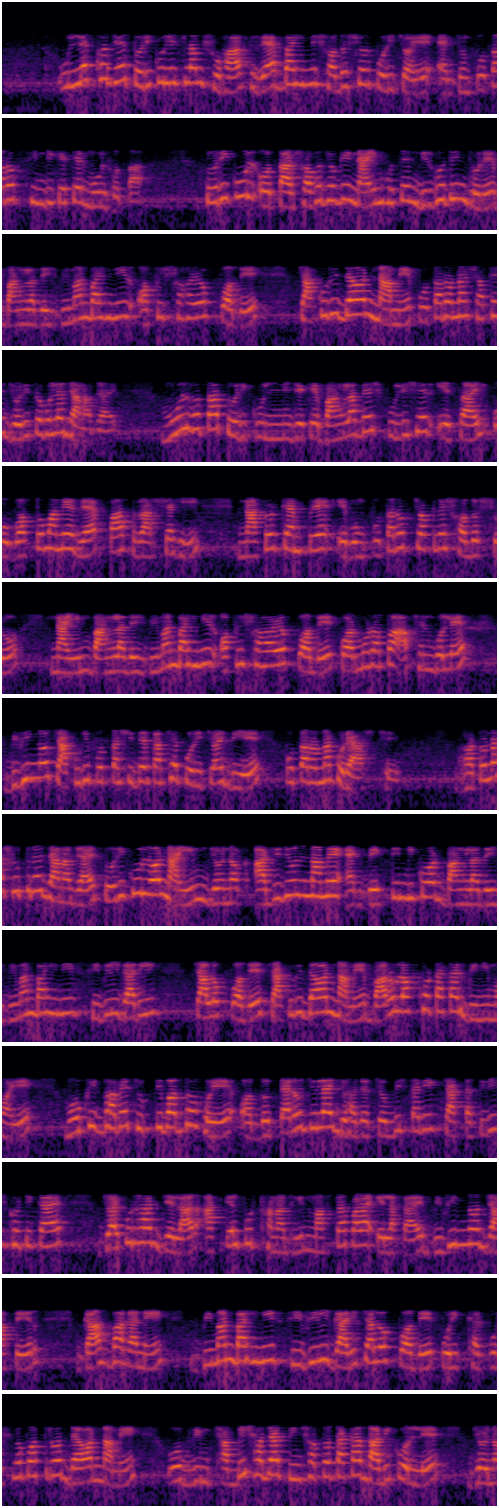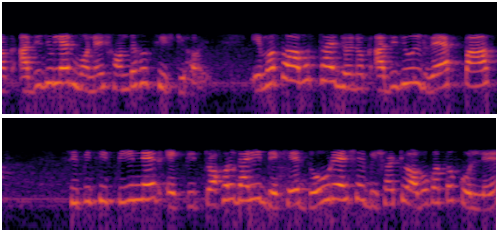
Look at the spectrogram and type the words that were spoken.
উল্লেখ্য যে তরিকুল ইসলাম সোহাগ র্যাব বাহিনীর সদস্যর পরিচয়ে একজন প্রতারক সিন্ডিকেটের মূল হোতা। তরিকুল ও তার সহযোগী নাইম হোসেন দীর্ঘদিন ধরে বাংলাদেশ বিমান বাহিনীর অফিস সহায়ক পদে চাকুরি দেওয়ার নামে প্রতারণার সাথে জড়িত বলে জানা যায়। মূল হোতা তরিকুল নিজেকে বাংলাদেশ পুলিশের এসআই ও বর্তমানে র্যাব পাস রাজশাহী, নাটোর ক্যাম্পে এবং প্রতারক চক্রের সদস্য নাইম বাংলাদেশ বিমান বাহিনীর অফিস সহায়ক পদে কর্মরত আছেন বলে বিভিন্ন চাকুরি প্রত্যাশীদের কাছে পরিচয় দিয়ে প্রতারণা করে আসছে। ঘটনা সূত্রে জানা যায়, তরিকুল ও নাইম জৈনক আজিজুল নামে এক ব্যক্তির নিকট বাংলাদেশ বিমান বাহিনীর সিভিল গাড়ি চালক পদে চাকরি দেওয়ার নামে বারো লক্ষ টাকার বিনিময়ে মৌখিকভাবে চুক্তিবদ্ধ হয়ে অদ্য তেরো জুলাই দুই হাজার চব্বিশ তারিখ চারটা তিরিশ ঘটিকায় জয়পুরহাট জেলার আক্কেলপুর থানাধীন মাস্টারপাড়া এলাকায় বিভিন্ন জাতের গাছ বাগানে বিমান বাহিনীর সিভিল গাড়ি চালক পদে পরীক্ষার প্রশ্নপত্র দেওয়ার নামে অগ্রিম ছাব্বিশ হাজার তিনশত টাকা দাবি করলে জৈনক আজিজুলের মনে সন্দেহ সৃষ্টি হয়। এমতো অবস্থায় জৈনক আজিজুল র্যাব পাস সিপিসি তিনের একটি টহল গাড়ি দেখে দৌড়ে এসে বিষয়টি অবগত করলে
